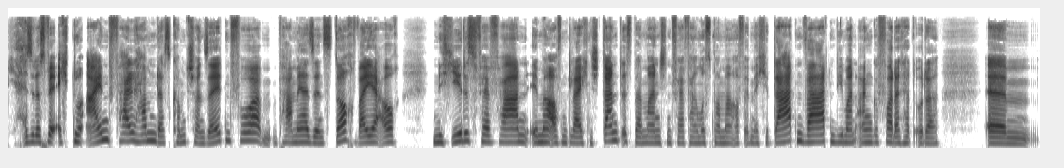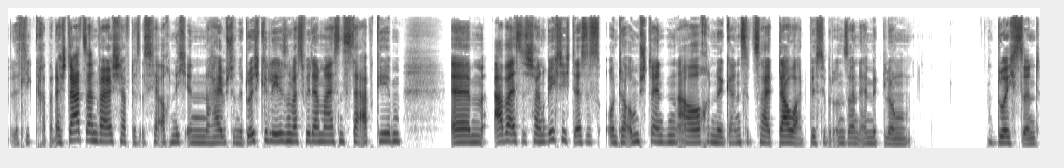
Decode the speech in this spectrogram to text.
Ja, also dass wir echt nur einen Fall haben, das kommt schon selten vor. Ein paar mehr sind es doch, weil ja auch nicht jedes Verfahren immer auf dem gleichen Stand ist. Bei manchen Verfahren muss man mal auf irgendwelche Daten warten, die man angefordert hat oder ähm, das liegt gerade bei der Staatsanwaltschaft. Das ist ja auch nicht in einer halben Stunde durchgelesen, was wir da meistens da abgeben. Ähm, aber es ist schon richtig, dass es unter Umständen auch eine ganze Zeit dauert, bis wir mit unseren Ermittlungen durch sind.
